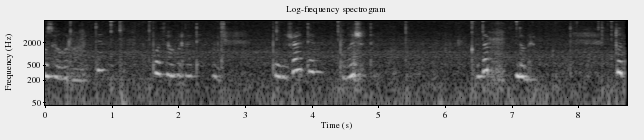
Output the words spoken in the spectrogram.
позагорати, позагорати, полежати, полежати. Добре? Тут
